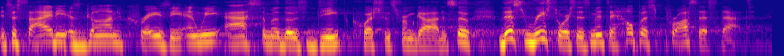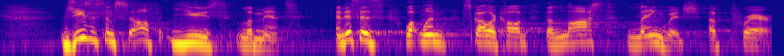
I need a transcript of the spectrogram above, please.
and society has gone crazy, and we ask some of those deep questions from God. And so this resource is meant to help us process that. Jesus himself used lament. And this is what one scholar called the lost language of prayer.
